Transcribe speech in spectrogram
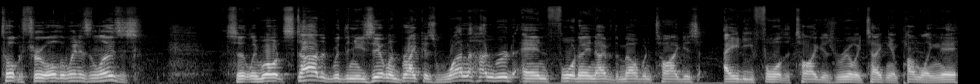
Talk us through all the winners and losers. Certainly. Well, it started with the New Zealand Breakers 114 over the Melbourne Tigers 84. The Tigers really taking a pummeling there.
